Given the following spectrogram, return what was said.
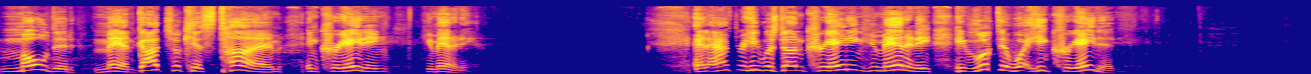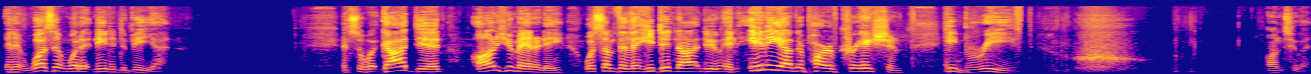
molded man. God took his time in creating humanity. And after he was done creating humanity, he looked at what he created, and it wasn't what it needed to be yet. And so, what God did on humanity was something that He did not do in any other part of creation. He breathed onto it.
